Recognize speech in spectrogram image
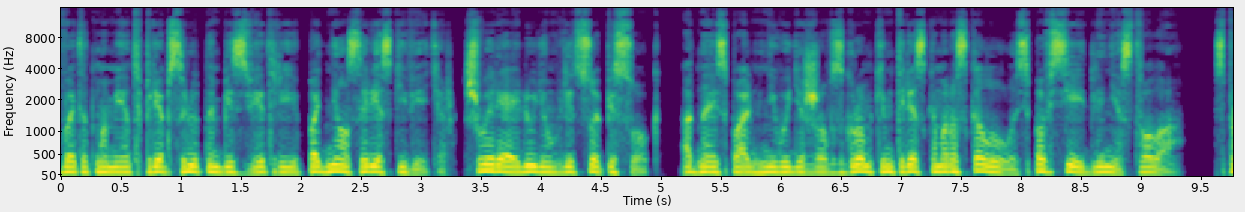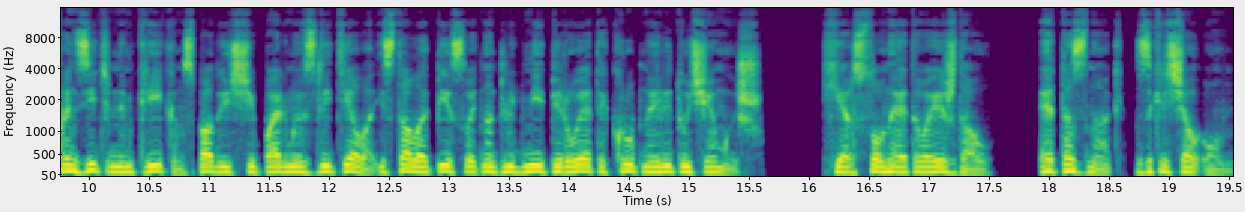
В этот момент при абсолютном безветрии поднялся резкий ветер, швыряя людям в лицо песок. Одна из пальм, не выдержав, с громким треском раскололась по всей длине ствола. С пронзительным криком с падающей пальмы взлетела и стала описывать над людьми пируэты крупная летучая мышь. Хер словно этого и ждал. «Это знак!» — закричал он.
